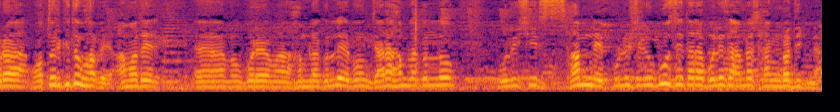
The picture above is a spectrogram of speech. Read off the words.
ওরা অতর্কিতভাবে আমাদের উপরে হামলা করল এবং যারা হামলা করল পুলিশের সামনে পুলিশের উপস্থিত তারা বলেছে আমরা সাংবাদিক না।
